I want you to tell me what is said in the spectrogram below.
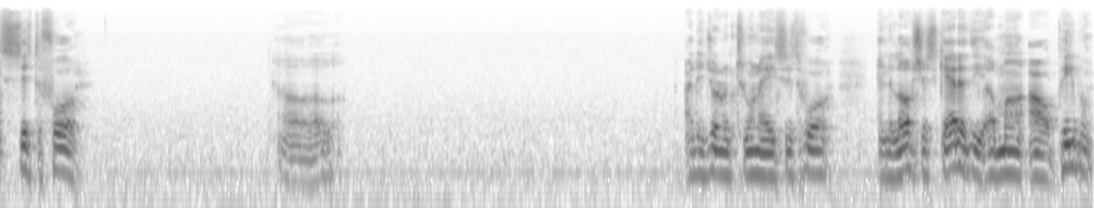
64. Oh, hold up. I did Jordan 28, 64. And the Lord shall scatter thee among all people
